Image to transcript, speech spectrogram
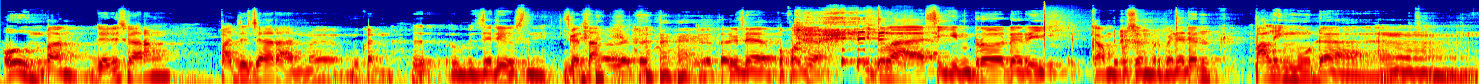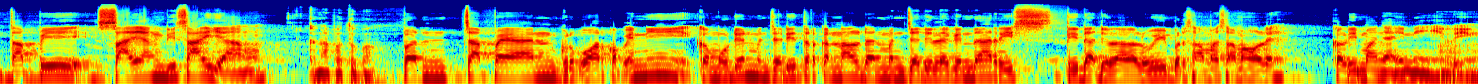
Oh Unpan. Jadi sekarang Pajajaran bukan Eh, Serius nih. Gak tahu gak tahu. Gak tahu. Udah pokoknya itulah si Indro dari kampus yang berbeda dan paling muda. Hmm, Tapi sayang disayang, Kenapa tuh bang? pencapaian grup Warkop ini kemudian menjadi terkenal dan menjadi legendaris tidak dilalui bersama-sama oleh kelimanya ini, Hmm. Ling.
